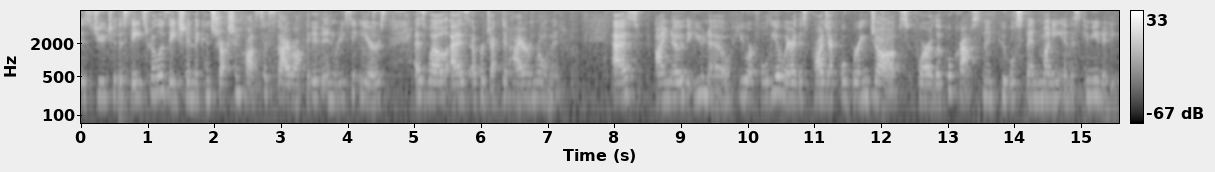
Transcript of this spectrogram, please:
is due to the state's realization that construction costs have skyrocketed in recent years, as well as a projected higher enrollment. As I know that you know, you are fully aware this project will bring jobs for our local craftsmen who will spend money in this community.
